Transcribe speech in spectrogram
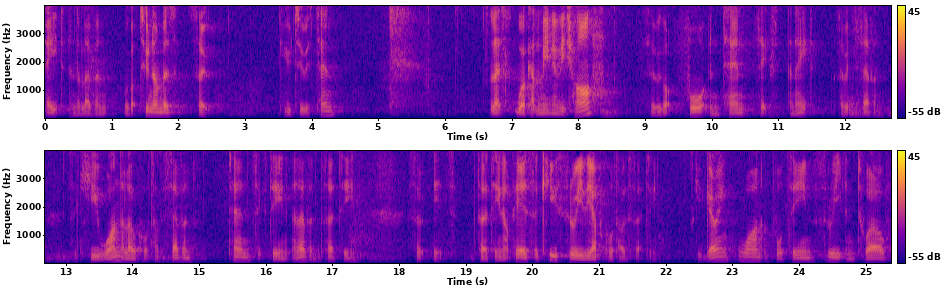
8 and 11. We've got two numbers, so Q2 is 10 let's work out the median of each half. So we've got 4 and 10, 6 and 8, so it's 7. So Q1, the lower quartile is 7, 10, 16, 11, 13. So it's 13 up here. So Q3, the upper quartile is 13. Let's keep going. 1 and 14, 3 and 12,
